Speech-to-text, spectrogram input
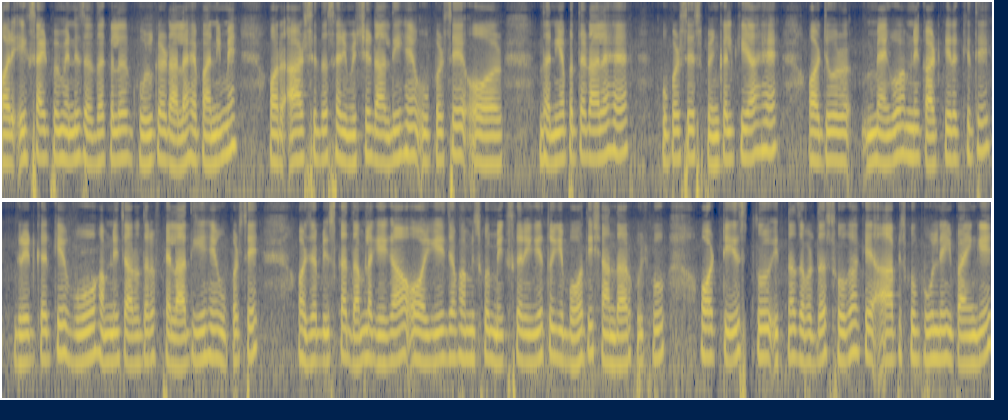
और एक साइड पर मैंने ज़्यादा कलर घोल कर डाला है पानी में और आठ से दस हरी मिर्चें डाल दी हैं ऊपर से और धनिया पत्ता डाला है, ऊपर से स्प्रिंकल किया है और जो मैंगो हमने काट के रखे थे ग्रेड करके, वो हमने चारों तरफ़ फैला दिए हैं ऊपर से। और जब इसका दम लगेगा और ये जब हम इसको मिक्स करेंगे तो ये बहुत ही शानदार खुशबू और टेस्ट तो इतना ज़बरदस्त होगा कि आप इसको भूल नहीं पाएँगे।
